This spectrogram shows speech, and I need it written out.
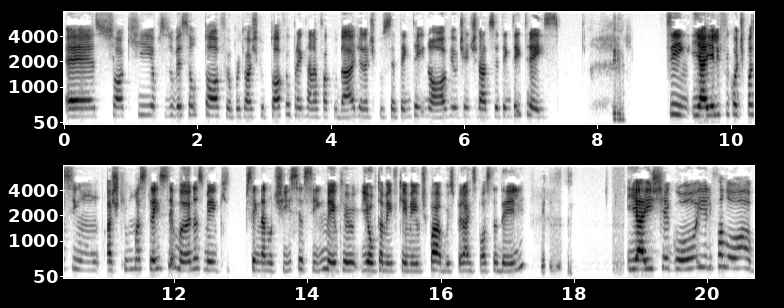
É, só que eu preciso ver seu TOEFL, porque eu acho que o TOEFL para entrar na faculdade era tipo 79 e eu tinha tirado 73. Sim. Sim, e aí ele ficou tipo assim, um- acho que umas três semanas meio que sem dar notícia, assim, meio que eu, e eu também fiquei meio tipo, ah, vou esperar a resposta dele. E aí chegou e ele falou, ó,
